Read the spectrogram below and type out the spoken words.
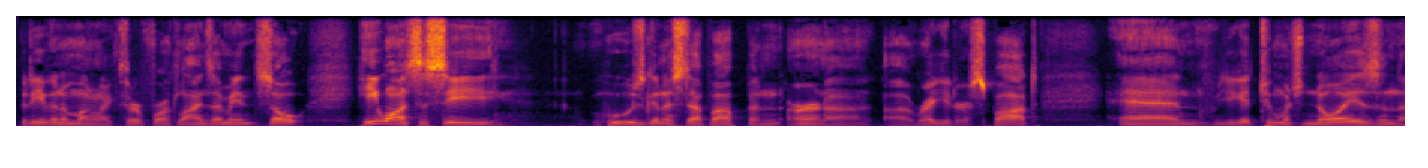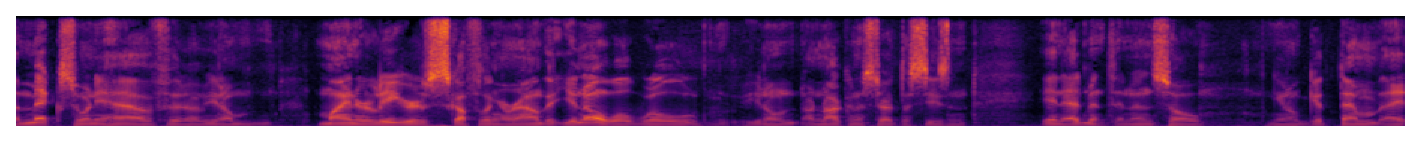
but even among like third, fourth lines. I mean, so he wants to see who's going to step up and earn a, a regular spot and you get too much noise in the mix when you have you know, you know minor leaguers scuffling around that you know will will you know are not going to start the season in Edmonton, and so you know get them. Eh,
